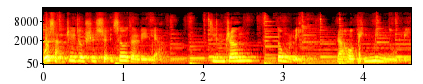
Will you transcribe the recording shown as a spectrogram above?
我想这就是选秀的力量：竞争、动力，然后拼命努力。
